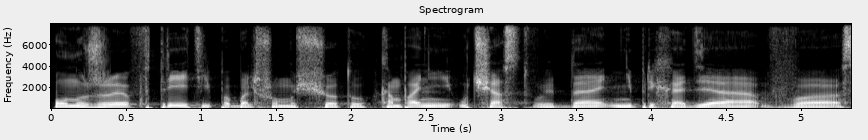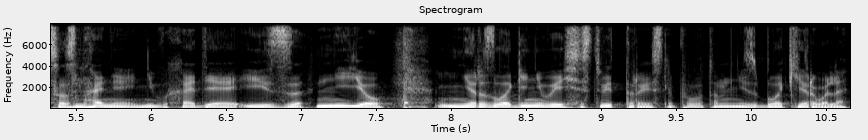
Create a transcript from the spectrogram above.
Он уже в третьей, по большому счету, кампании участвует, да, не приходя в сознание, не выходя из нее не разлогиниваясь из Твиттера, если бы его там не заблокировали.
